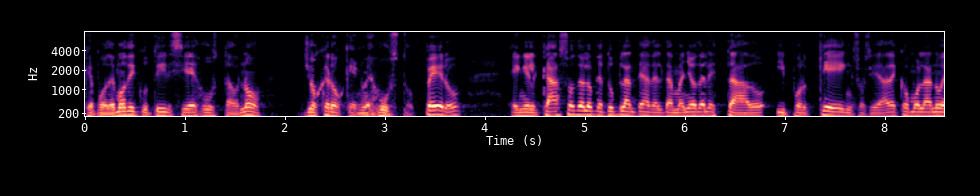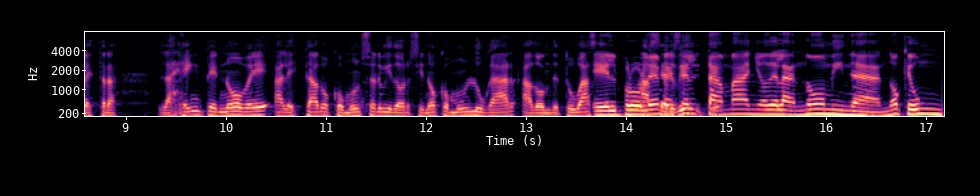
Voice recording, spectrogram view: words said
que podemos discutir si es justa o no. Yo creo que no es justo, pero en el caso de lo que tú planteas del tamaño del Estado y por qué en sociedades como la nuestra la gente no ve al Estado como un servidor, sino como un lugar a donde tú vas El a problema es el tamaño de la nómina, no que un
